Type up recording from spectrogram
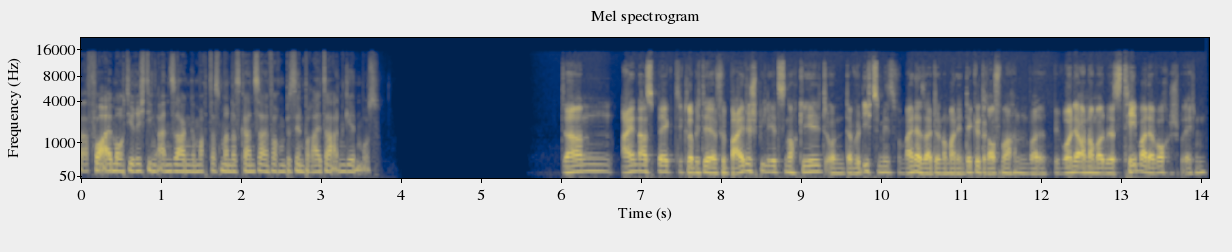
äh, vor allem auch die richtigen Ansagen gemacht, dass man das Ganze einfach ein bisschen breiter angehen muss. Dann ein Aspekt, glaube ich, der für beide Spiele jetzt noch gilt, und da würde ich zumindest von meiner Seite nochmal den Deckel drauf machen, weil wir wollen ja auch nochmal über das Thema der Woche sprechen,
